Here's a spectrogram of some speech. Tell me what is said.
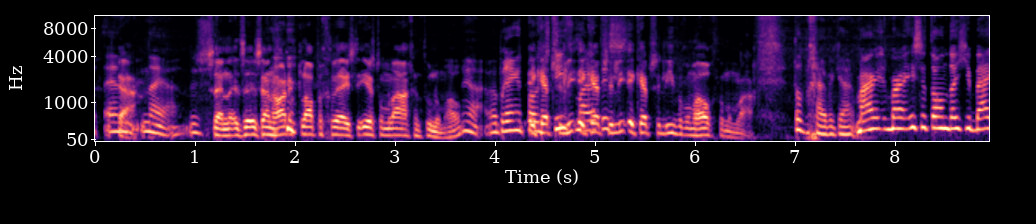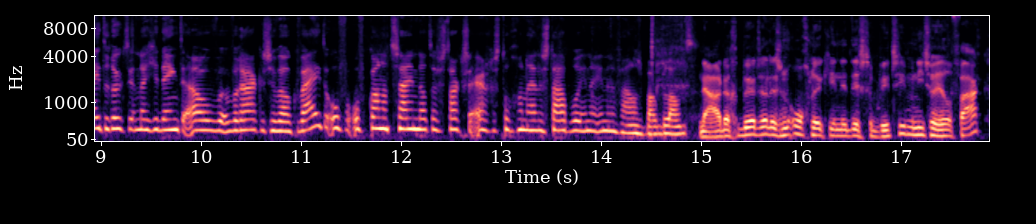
200.000. En Ja. nou ja, Het dus zijn, het zijn harde klappen geweest. Eerst omlaag en toen omhoog. ja, we brengen het Ik heb, ze, positief, ik, heb het ze, ik heb ze liever omhoog dan omlaag. dat begrijp ik, ja. Maar, maar is het dan dat je bijdrukt en dat je denkt, oh, we, raken ze wel kwijt? Of, of kan het zijn dat er straks ergens toch een hele stapel in, een- in een vuilnisbak belandt? Nou, er gebeurt wel eens een ongelukje in de distributie, maar niet zo heel vaak.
